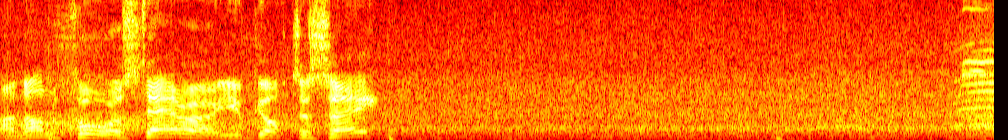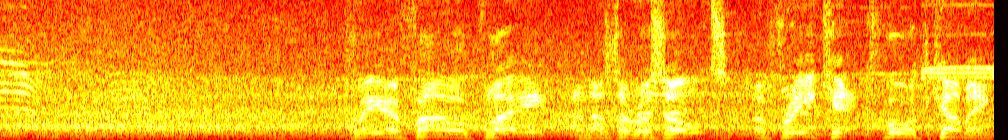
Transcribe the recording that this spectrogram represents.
An unforced error, you've got to say. Clear foul play, and as a result, a free kick forthcoming.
